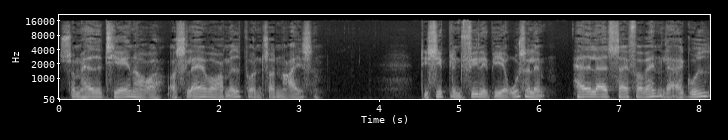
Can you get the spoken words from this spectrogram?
som havde tjenere og slaver med på en sådan rejse. Disciplen Philip i Jerusalem havde ladet sig forvandle af Gud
